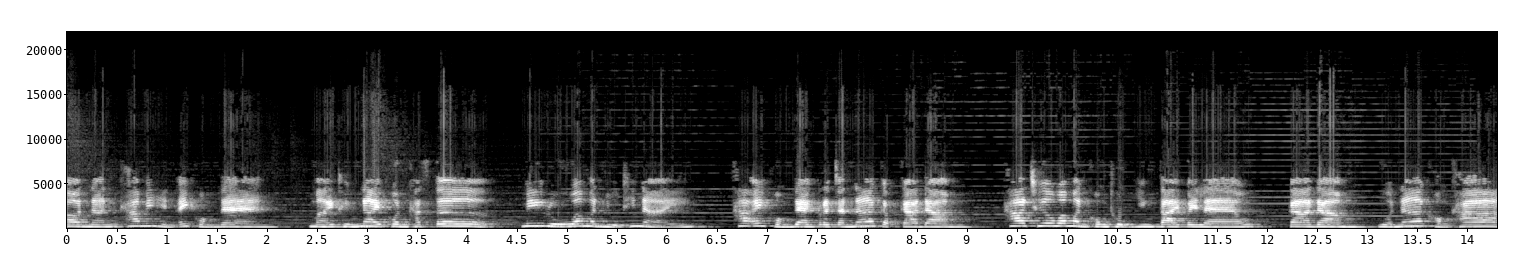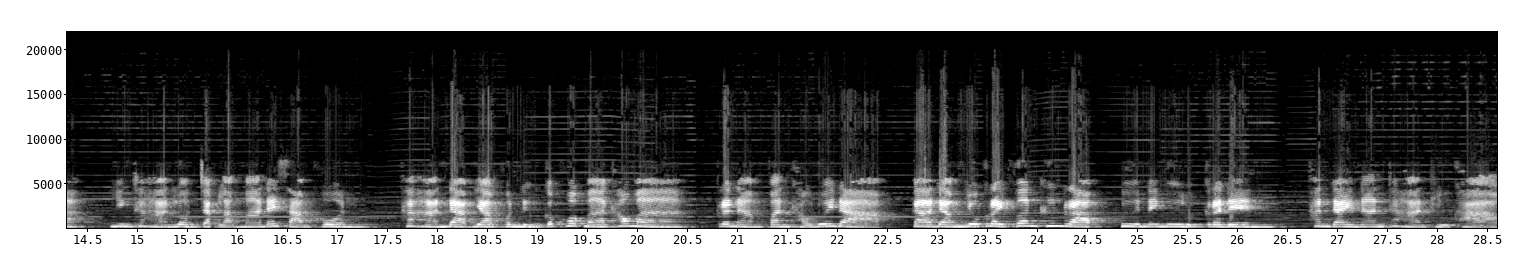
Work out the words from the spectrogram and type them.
ตอนนั้นข้าไม่เห็นไอ้ผมแดง หมายถึงนายพลคัสเตอร์ ไม่รู้ว่ามันอยู่ที่ไหน ถ้าไอ้ผมแดงประจันหน้ากับกาดำข้าเชื่อว่ามันคงถูกยิงตายไปแล้ว กาดำหัวหน้าของข้ายิงทหารหล่นจากหลังมาได้สามคน ทหารดาบยาวคนหนึ่งก็ควบมาเข้ามา กระหน่ำฟันเขาด้วยดาบ กาดำยกไรเฟิลขึ้นรับ ปืนในมือหลุดกระเด็น ทันใดนั้นทหารผิวขาว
